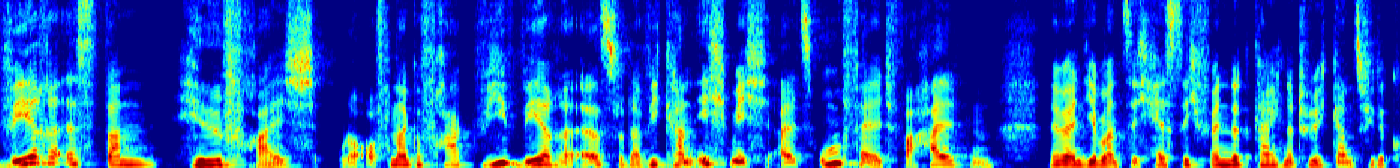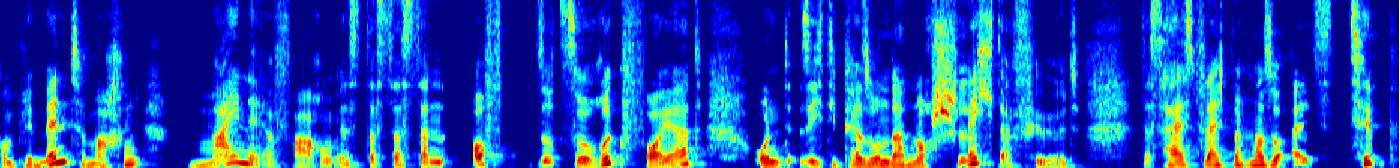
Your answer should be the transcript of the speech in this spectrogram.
Wäre es dann hilfreich oder offener gefragt, wie wäre es oder wie kann ich mich als Umfeld verhalten? Ne, wenn jemand sich hässlich findet, kann ich natürlich ganz viele Komplimente machen. Meine Erfahrung ist, dass das dann oft so zurückfeuert und sich die Person dann noch schlechter fühlt. Das heißt, vielleicht nochmal so als Tipp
